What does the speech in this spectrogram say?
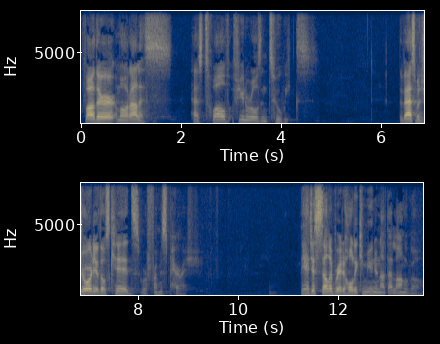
Father Morales has 12 funerals in two weeks. The vast majority of those kids were from his parish. They had just celebrated Holy Communion not that long ago,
